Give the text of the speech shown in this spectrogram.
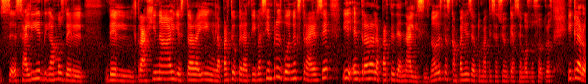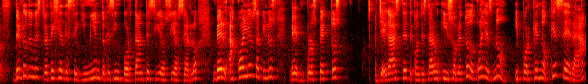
salir, digamos, del del trajinal y estar ahí en la parte operativa, siempre es bueno extraerse y entrar a la parte de análisis, ¿no? De estas campañas de automatización que hacemos nosotros. Y claro, dentro de una estrategia de seguimiento, que es importante sí o sí hacerlo, ver a cuáles aquellos eh, prospectos llegaste, te contestaron y sobre todo, ¿cuáles no? ¿Y por qué no? ¿Qué será?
